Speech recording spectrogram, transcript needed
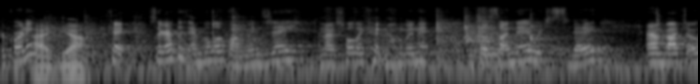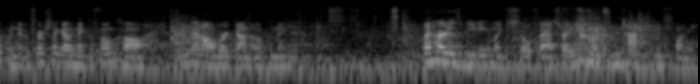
Recording? Hi, yeah. Okay, so I got this envelope on Wednesday, and I was told I couldn't open it until Sunday, which is today. And I'm about to open it. But first, I gotta make a phone call, and then I'll work on opening it. My heart is beating like so fast right now, it's not even funny.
